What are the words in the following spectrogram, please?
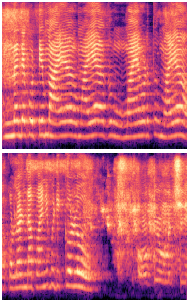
ഇന്ന് എന്റെ കുട്ടി മഴ മഴ മഴ കൊടുത്ത് മഴ കൊള്ളണ്ട പനി പിടിക്കുള്ളൂ. ഓക്കെ ഉമ്മച്ചി.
